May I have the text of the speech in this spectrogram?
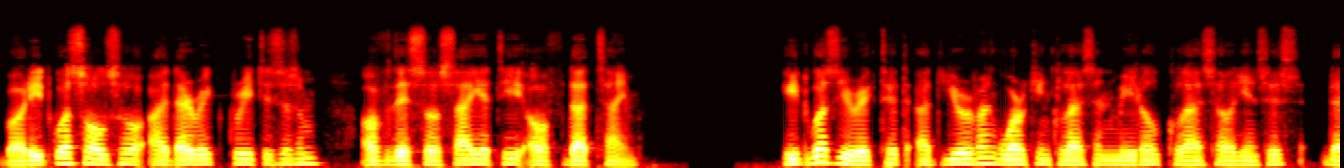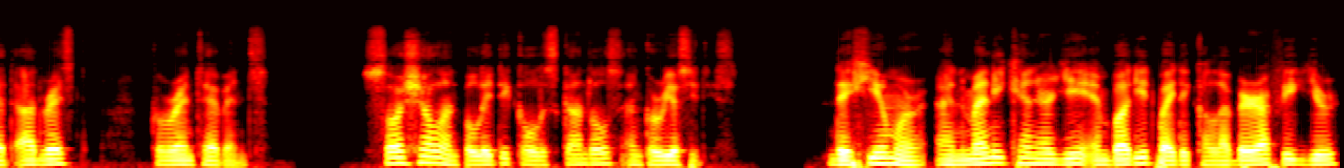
but it was also a direct criticism of the society of that time. It was directed at urban working class and middle class audiences that addressed current events, social and political scandals and curiosities. The humor and manic energy embodied by the Calavera figure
